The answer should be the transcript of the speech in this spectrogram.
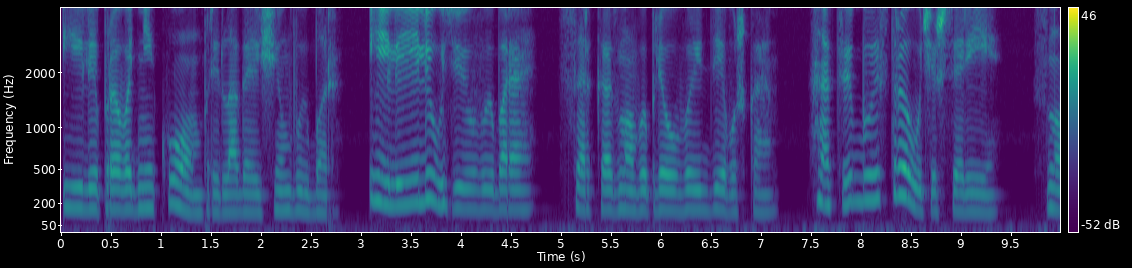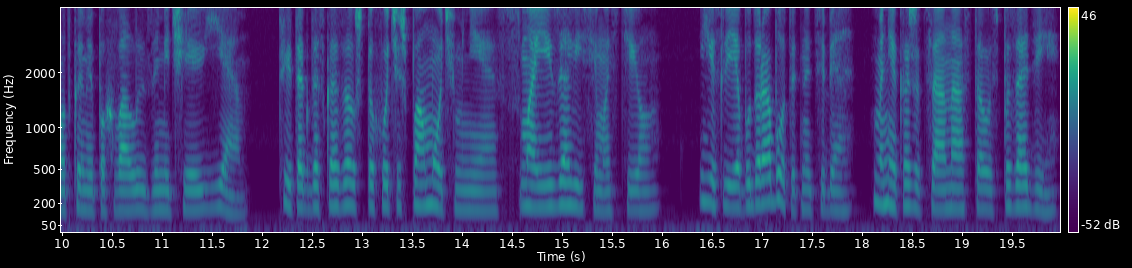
или проводником, предлагающим выбор. Или иллюзию выбора, с сарказмом выплевывает девушка. А ты быстро учишься, Ри. С нотками похвалы замечаю я. Ты тогда сказал, что хочешь помочь мне с моей зависимостью. Если я буду работать на тебя, мне кажется, она осталась позади.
